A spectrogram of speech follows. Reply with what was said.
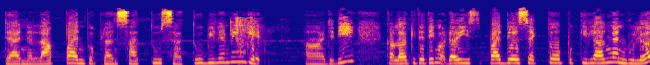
dan 8.11 bilion ringgit. Ha, jadi kalau kita tengok dari pada sektor perkilangan pula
